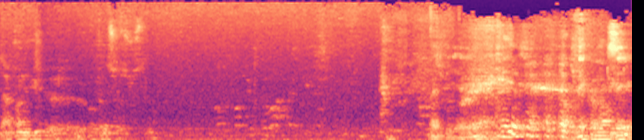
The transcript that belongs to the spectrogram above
d'un point de vue open source justement? Bah, je, vais y aller. je vais commencer.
